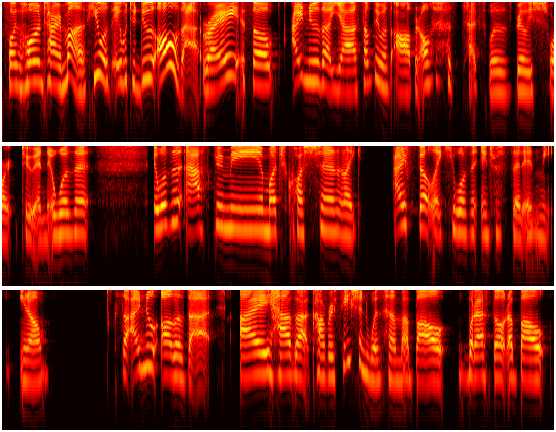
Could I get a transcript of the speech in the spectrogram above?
for the whole entire month he was able to do all of that right so i knew that yeah something was off and also his text was really short too and it wasn't it wasn't asking me much question like i felt like he wasn't interested in me you know so I knew all of that. I have that conversation with him about what I felt about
